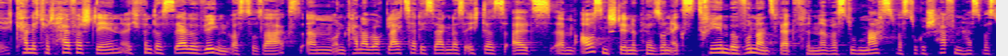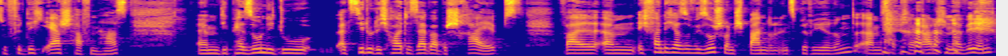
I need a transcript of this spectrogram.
ich kann dich total verstehen. Ich finde das sehr bewegend, was du sagst, ähm, und kann aber auch gleichzeitig sagen, dass ich das als ähm, außenstehende Person extrem bewundernswert finde, was du machst, was du geschaffen hast, was du für dich erschaffen hast ähm, die Person, die du, als die du dich heute selber beschreibst, weil ähm, ich fand dich ja sowieso schon spannend und inspirierend, ähm, das habe ich ja gerade schon erwähnt,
